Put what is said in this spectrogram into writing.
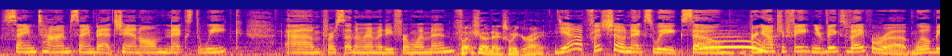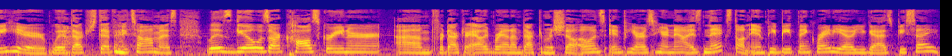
same time, same bat channel next week um, for Southern Remedy for Women. Foot show next week, right? Yeah, foot show next week. So bring out your feet and your Vicks VapoRub. We'll be here with Dr. Stephanie Thomas. Liz Gill was our call screener um, for Dr. Allie Brown. I'm Dr. Michelle Owens. NPR's Here Now is next on MPB Think Radio. You guys be safe.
